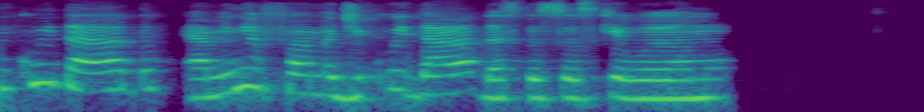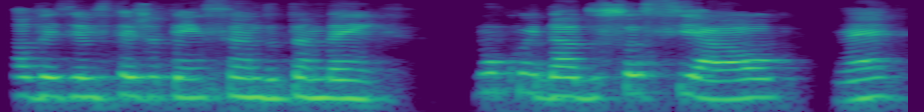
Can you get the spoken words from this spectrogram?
em cuidado, é a minha forma de cuidar das pessoas que eu amo. Talvez eu esteja pensando também no cuidado social, né?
